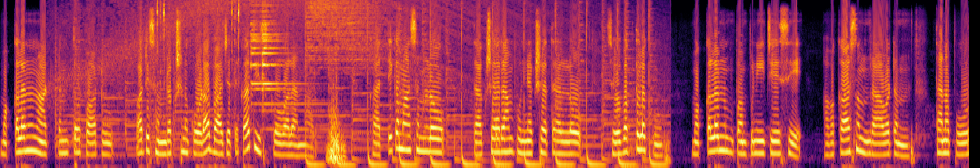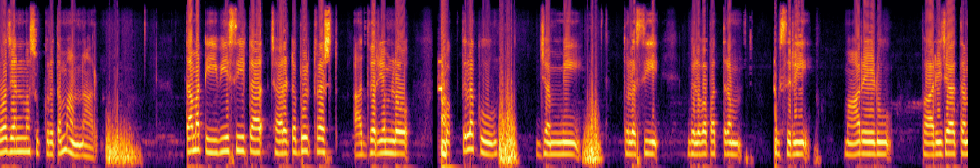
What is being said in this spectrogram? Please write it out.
మొక్కలను నాటడంతో పాటు వాటి సంరక్షణ కూడా బాధ్యతగా తీసుకోవాలన్నారు. కార్తీక మాసంలో ద్రాక్షారాం పుణ్యక్షేత్రాల్లో శివభక్తులకు మొక్కలను పంపిణీ చేసే అవకాశం రావటం తన పూర్వజన్మ సుకృతం అన్నారు. తమ టీవీసీ చారిటబుల్ ట్రస్ట్ ఆధ్వర్యంలో భక్తులకు జమ్మి తులసి బిల్వపత్రం ఉసిరి మారేడు పారిజాతం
